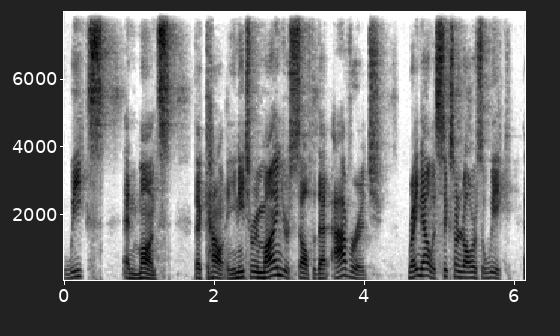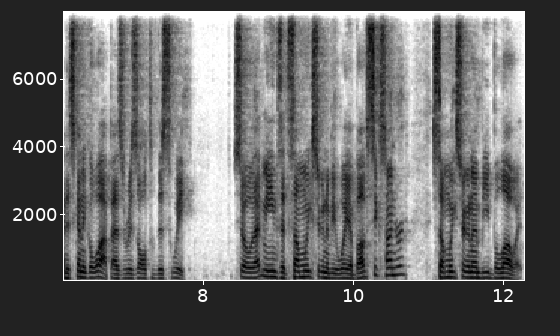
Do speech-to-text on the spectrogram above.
weeks and months that count, and you need to remind yourself that that average Right now it's $600 a week, and it's going to go up as a result of this week. So that means that some weeks are going to be way above 600, some weeks are going to be below it.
